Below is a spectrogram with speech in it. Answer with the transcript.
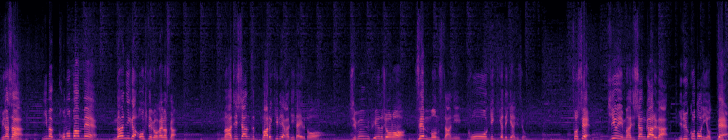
皆さん今この盤面何が起きてるか分かりますか？マジシャンズ・バルキリアが2体いると自分フィールド上の全モンスターに攻撃ができないんですよ。そしてキウイマジシャンガールがいることによって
